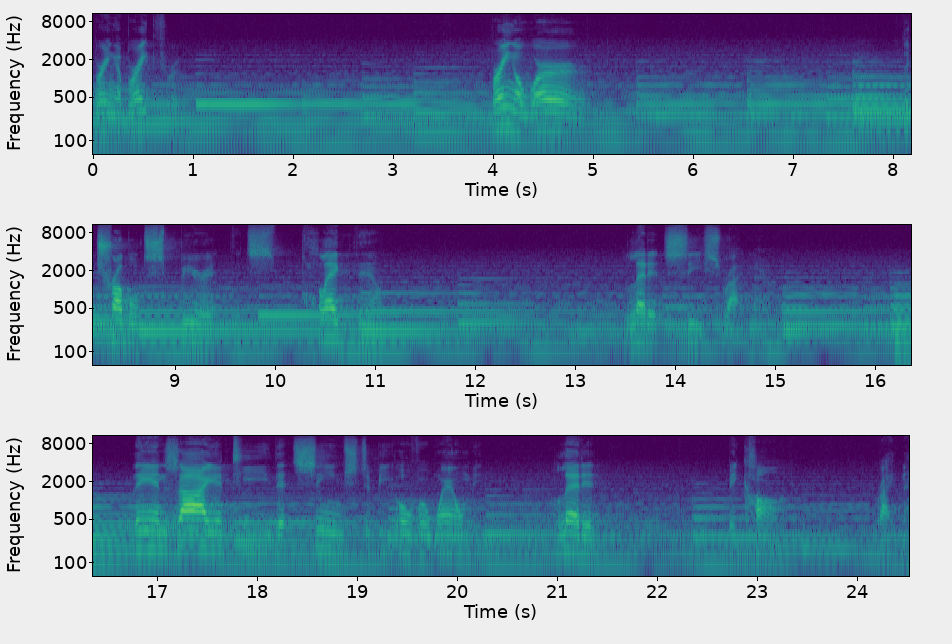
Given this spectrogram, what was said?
bring a breakthrough, bring a word. The troubled spirit that's plagued them, let it cease right now. The anxiety that seems to be overwhelming, let it be calm right now.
